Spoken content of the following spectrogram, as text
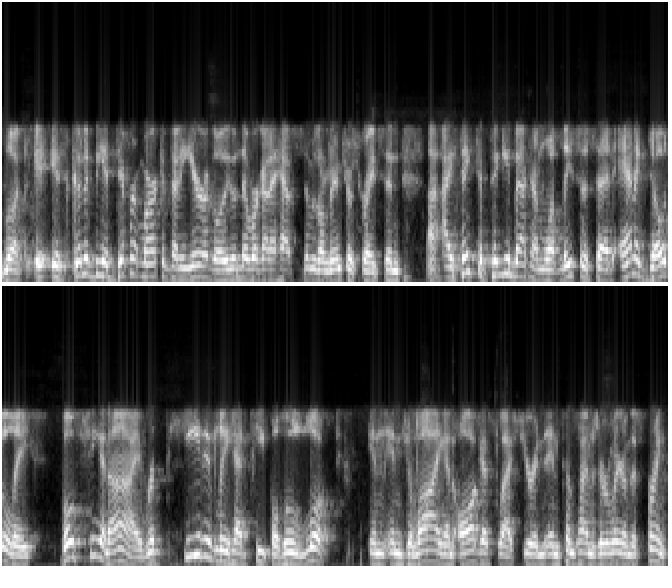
Look, it, it's going to be a different market than a year ago, even though we're going to have similar interest rates. And I think to piggyback on what Lisa said, anecdotally, both she and I repeatedly had people who looked in, in July and August last year and, and sometimes earlier in the spring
